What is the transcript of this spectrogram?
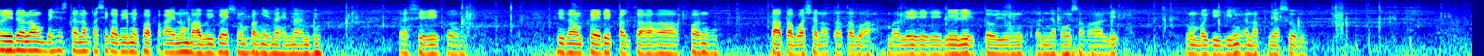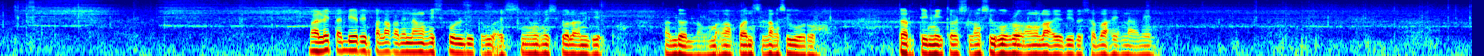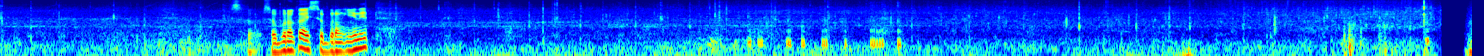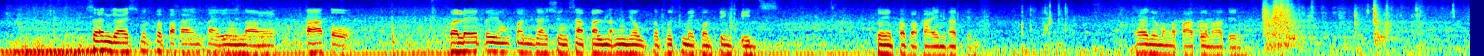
Pwede dalawang beses na lang kasi kami nagpapakain ng baboy guys yung panginahin namin. Kasi kung hindi naman pwede pagka kung, tataba siya ng tataba. Bali lilito yung kanya kung sakali. Yung magiging anak niya soon Bali tabi rin pala kami ng school dito guys, yung schoolan dito. Andun lang, mga fans lang siguro. 30 meters lang siguro ang layo dito sa bahay namin. Sa- Sobra guys, sobrang init. Saan guys, magpapakain tayo ng pato. Pala ito yung pan guys, yung sapal ng nyog tapos may konting feeds. Ito yung papakain natin. Ayan yung mga pato natin.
